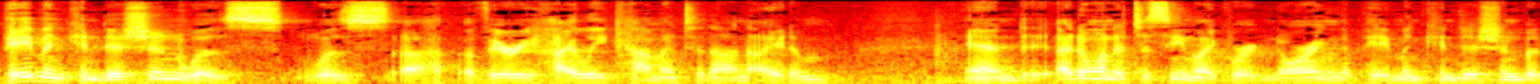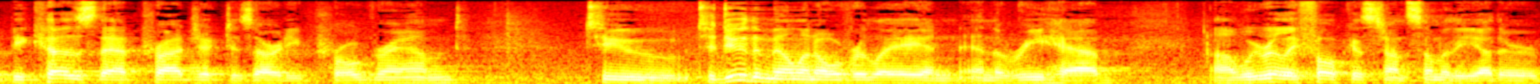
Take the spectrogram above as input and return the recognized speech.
Pavement condition was, was a, a very highly commented on item. And I don't want it to seem like we're ignoring the pavement condition, but because that project is already programmed to, to do the mill and overlay and, and the rehab, uh, we really focused on some of the other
